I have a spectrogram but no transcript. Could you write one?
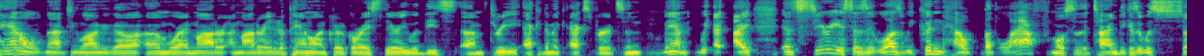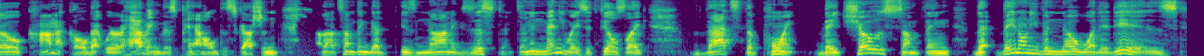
panel not too long ago um, where I, moder- I moderated a panel on critical race theory with these um, three academic experts, and man, we, I, I as serious as it was, we couldn't help but laugh most of the time because it was so comical that we were having this panel discussion about something that is non-existent, and in many ways, it feels like that's the point. They chose something that they don't even know what it is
